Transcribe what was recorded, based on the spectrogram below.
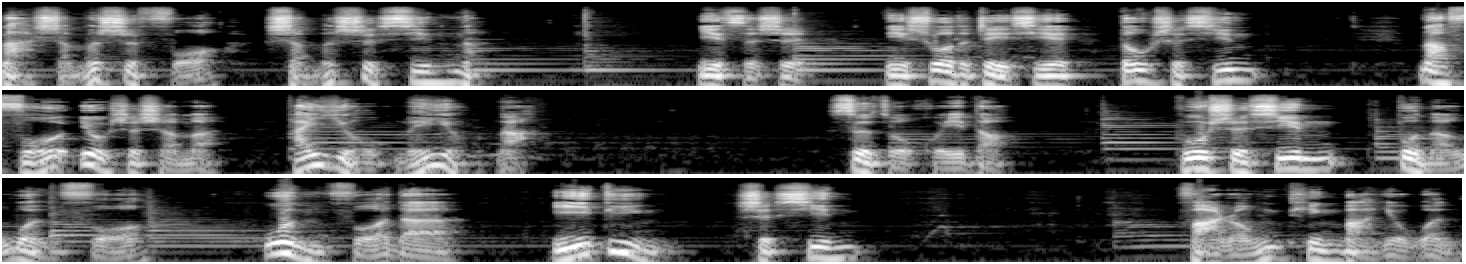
那什么是佛，什么是心呢？意思是你说的这些都是心，那佛又是什么？还有没有呢？”四祖回道：“不是心，不能问佛。”问佛的一定是心。法融听罢又问：“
